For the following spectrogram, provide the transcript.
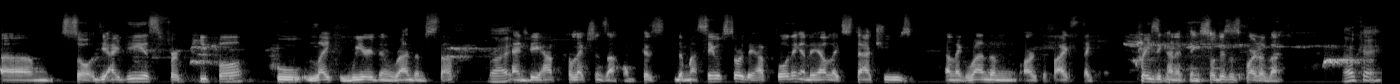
Um, so the idea is for people who like weird and random stuff Right. and they have collections at home because the Maceo store they have clothing and they have like statues and like random artifacts like crazy kind of things so this is part of that okay.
